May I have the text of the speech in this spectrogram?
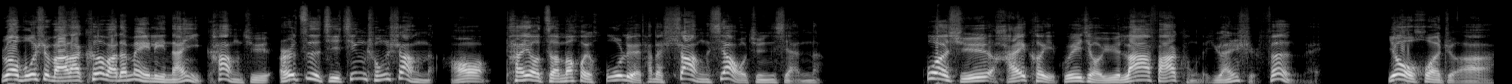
若不是瓦拉科娃的魅力难以抗拒，而自己精虫上脑，他又怎么会忽略他的上校军衔呢？或许还可以归咎于拉法孔的原始氛围，又或者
